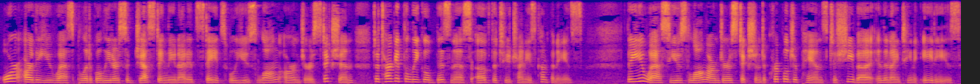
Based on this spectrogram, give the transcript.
Or are the U.S. political leaders suggesting the United States will use long arm jurisdiction to target the legal business of the two Chinese companies? The U.S. used long arm jurisdiction to cripple Japan's Toshiba in the 1980s,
